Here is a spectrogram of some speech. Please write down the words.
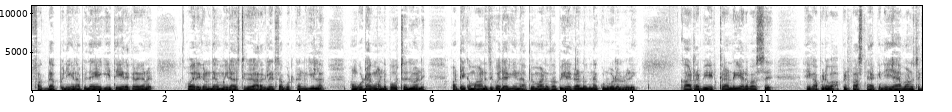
ෆක් ඩප්පිනික අපි දැගේ තේර කරගන ඔයරකන දැ මිඩස්ටික අරගලට සපොට් කන්න කියලා ම ගොඩක් මට පෝස්ට දවන මට එක මානසික වදගෙන අප මනස අපි හිරකන්න ොන කුණකොඩලින් කාට බේට් කරන්න කියට පස්සේ ඒ අපට අපිට ප්‍රශ්නයක්න ය මනුසට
